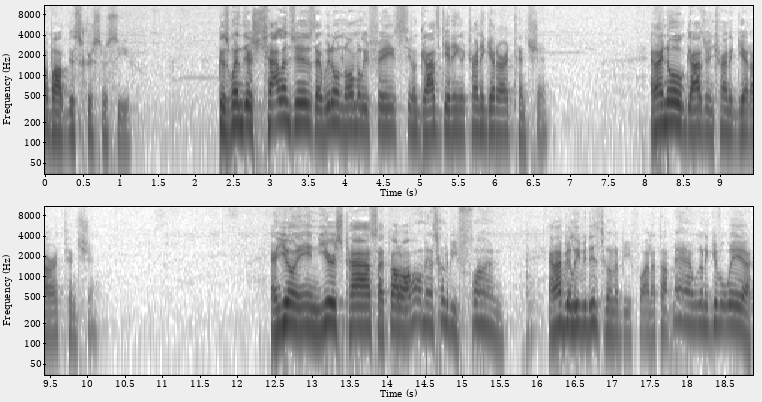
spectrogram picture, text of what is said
about this Christmas Eve. Because when there's challenges that we don't normally face, you know, God's getting trying to get our attention. And I know God's been trying to get our attention. And you know, in years past, I thought about, oh man, it's going to be fun. And I believe it is going to be fun. I thought, man, we're going to give away a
